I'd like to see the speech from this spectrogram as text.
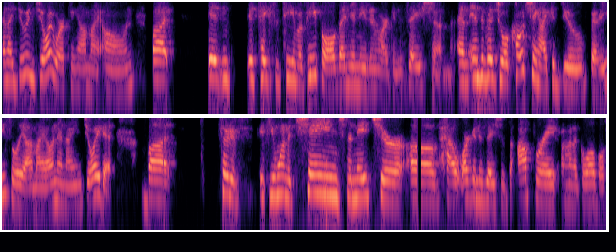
and I do enjoy working on my own, but it it takes a team of people, then you need an organization. And individual coaching I could do very easily on my own, and I enjoyed it. But sort of, if you want to change the nature of how organizations operate on a global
